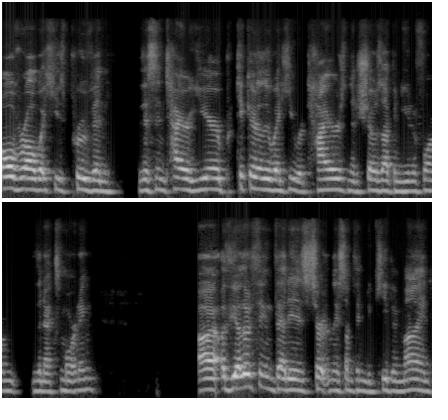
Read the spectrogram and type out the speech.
overall what he's proven this entire year, particularly when he retires and then shows up in uniform the next morning. Uh, the other thing that is certainly something to keep in mind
